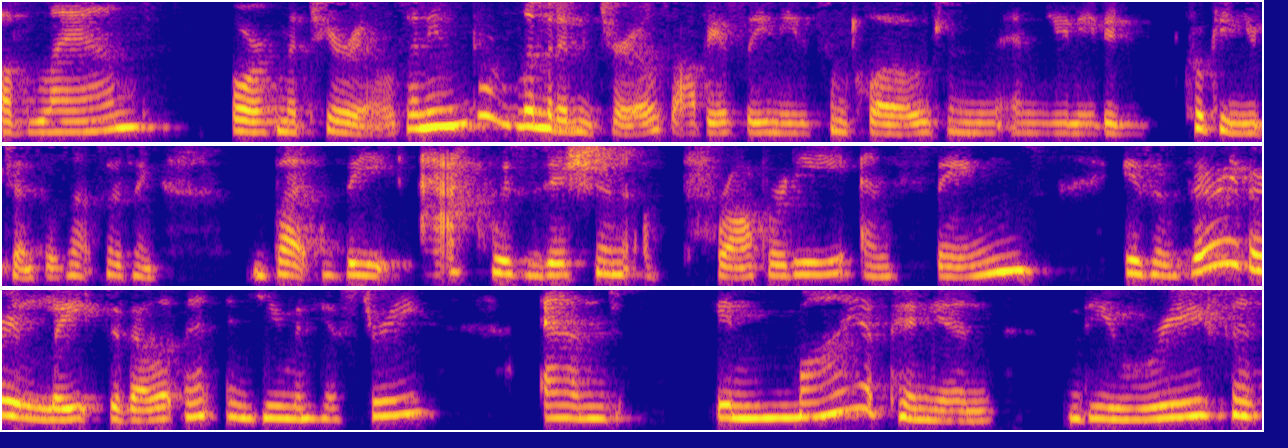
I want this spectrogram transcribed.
of land or of materials. I mean, there were limited materials. Obviously, you needed some clothes and, and you needed cooking utensils and that sort of thing. But the acquisition of property and things is a very, very late development in human history. And in my opinion, the recent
